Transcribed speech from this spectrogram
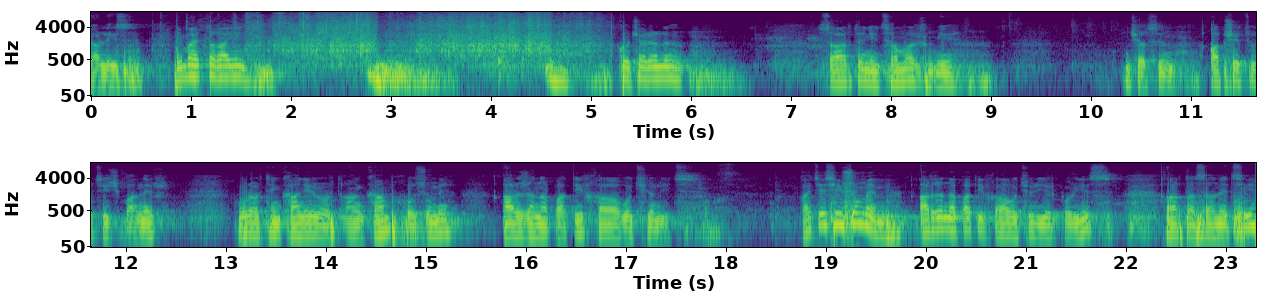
գալիս։ Հիմա այդ տղային Քոչարյանը սա արդեն ինձ համար մի ինչ ասեմ, ապշեցուցիչ բաներ, որ արդեն քաներորդ անգամ խոսում է արժանապատիվ խաղաղությունից։ Բայց ես հիշում եմ արժանապատիվ խաղաղությունը, երբ որ ես արտասանեցի,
